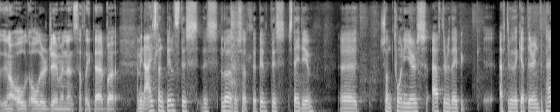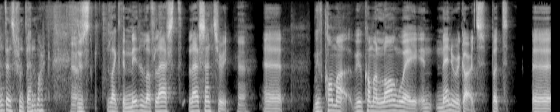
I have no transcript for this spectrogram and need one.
you know, old older gym and, and stuff like that. But I mean, Iceland builds this this. They built this stadium uh, some twenty years after they be, after they get their independence from Denmark. It was like the middle of last last century. yeah, Uh, we've come a we've come a long way in many regards, but uh,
